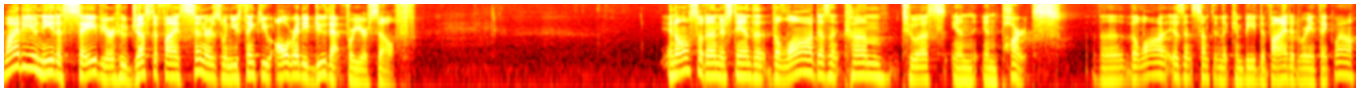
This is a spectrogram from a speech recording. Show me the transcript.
why do you need a Savior who justifies sinners when you think you already do that for yourself? And also to understand that the law doesn't come to us in, in parts. The, the law isn't something that can be divided where you think, well,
